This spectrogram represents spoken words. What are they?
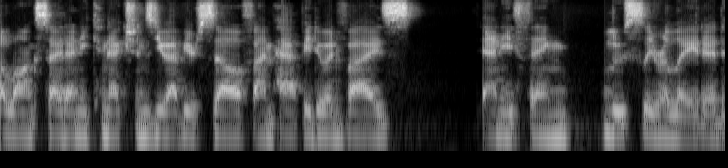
alongside any connections you have yourself. I'm happy to advise anything loosely related.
